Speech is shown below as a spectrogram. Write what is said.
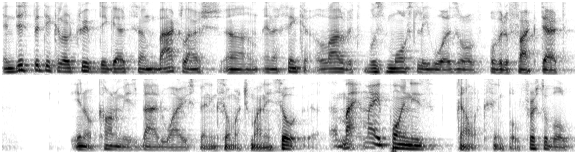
in this particular trip, they got some backlash, um, and I think a lot of it was mostly was over, the fact that you know economy is bad. Why are you spending so much money? So my my point is kind of like simple. First of all,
